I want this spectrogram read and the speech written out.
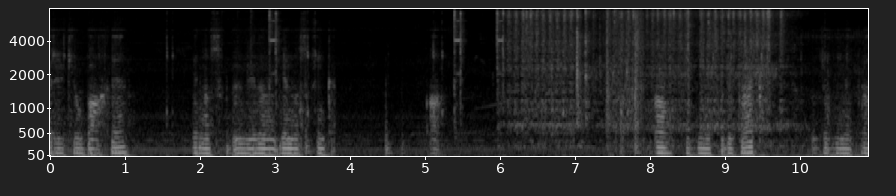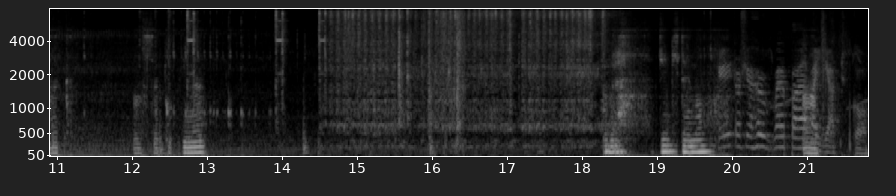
Cztery kiełbachy. Jedną, jedną, jedną skrzynkę. A. O, zrobimy sobie tak. To Zrobimy tak. To sobie kupimy. Dobra, dzięki temu ja hyvää päivän Ah. jatkoa.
